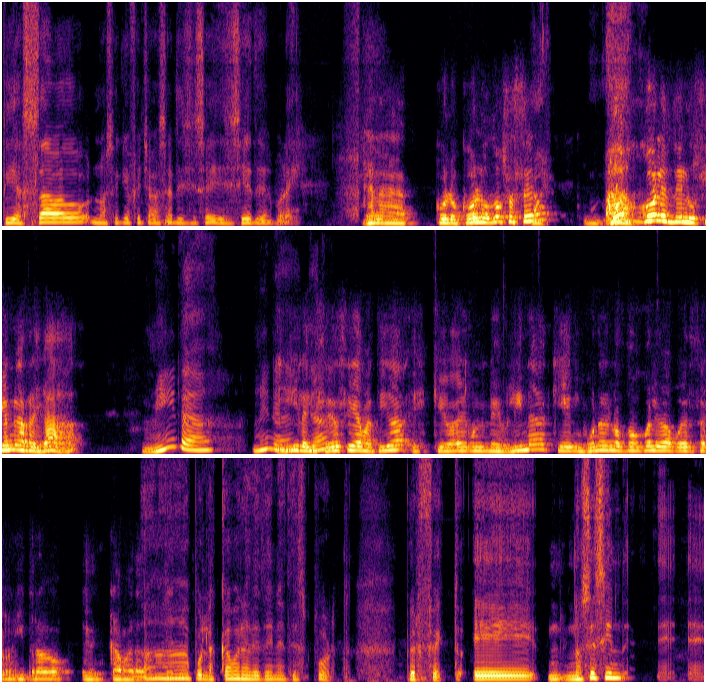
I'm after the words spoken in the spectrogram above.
día sábado, no sé qué fecha va a ser, 16, 17, por ahí. Gana Colo Colo 2 a 0. Bueno, Dos goles de Luciano Arregada. Mira, mira. Y la ya. incidencia llamativa es que va a haber una neblina que ninguno de los dos goles va a poder ser registrado en cámara. de Ah, por las cámaras de TNT Sport. Perfecto. Eh, no sé si en, eh, eh,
